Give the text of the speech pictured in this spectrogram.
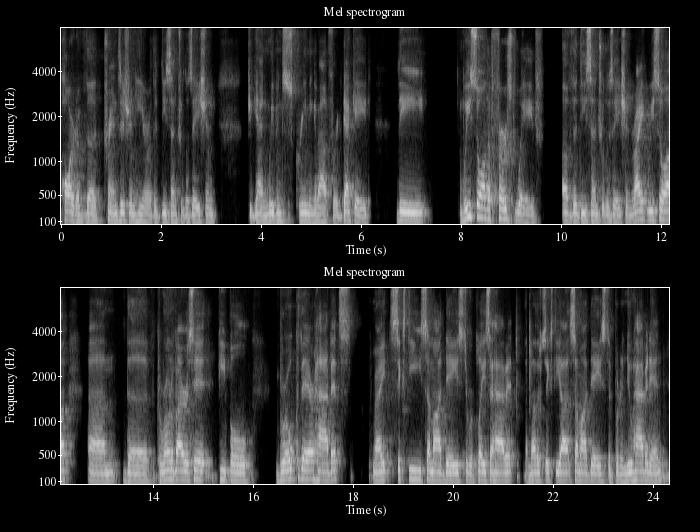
part of the transition here or the decentralization which again we've been screaming about for a decade. The we saw the first wave of the decentralization, right? We saw um, the coronavirus hit, people broke their habits, right? 60 some odd days to replace a habit, another 60 odd, some odd days to put a new habit in.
